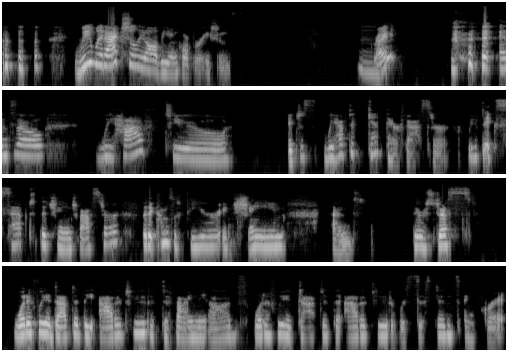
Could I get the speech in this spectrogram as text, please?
we would actually all be in corporations mm. right? and so we have to, it just, we have to get there faster. We have to accept the change faster, but it comes with fear and shame. And there's just, what if we adapted the attitude of defying the odds? What if we adapted the attitude of resistance and grit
